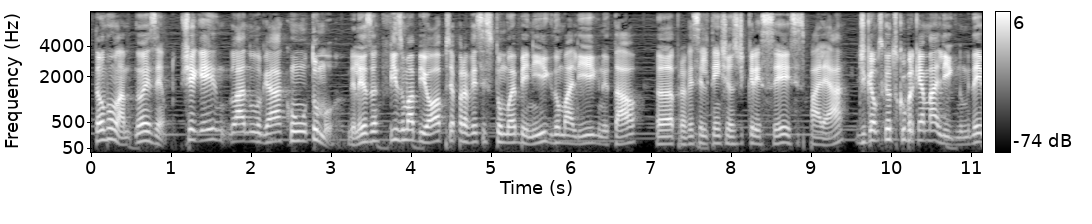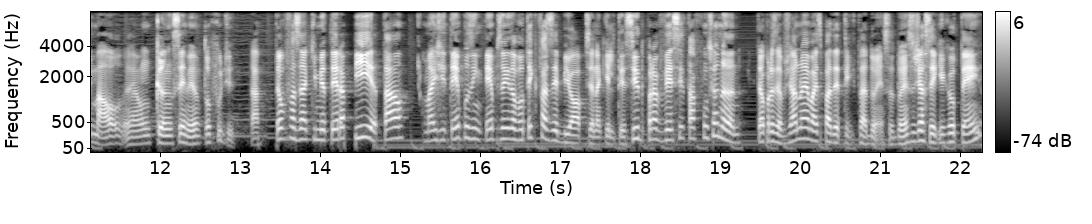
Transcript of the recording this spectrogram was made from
Então vamos lá, no exemplo. Cheguei lá no lugar com o tumor, beleza? Fiz uma biópsia para ver se esse tumor é benigno, maligno e tal uh, para ver se ele tem chance de crescer e se espalhar. Digamos que eu descubra que é maligno, me dei mal, é um câncer mesmo, tô fudido, tá? Então vou fazer uma quimioterapia e tal, mas de tempos em tempos ainda vou ter que fazer biópsia naquele tecido para ver se tá funcionando. Então, por exemplo, já não é mais para detectar doença. Doença já sei o que, que eu tenho,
